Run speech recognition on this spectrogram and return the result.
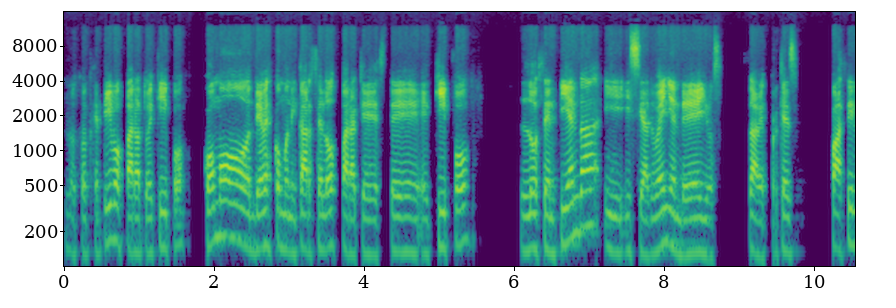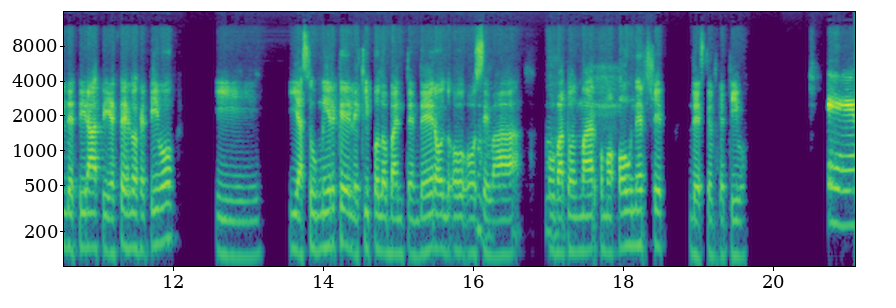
los objetivos para tu equipo, ¿cómo debes comunicárselos para que este equipo los entienda y, se adueñen de ellos? ¿Sabes? Porque es fácil decir, ah, sí, este es el objetivo y, y asumir que el equipo los va a entender o, o, se va, o va a tomar como ownership de este objetivo. Eh,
